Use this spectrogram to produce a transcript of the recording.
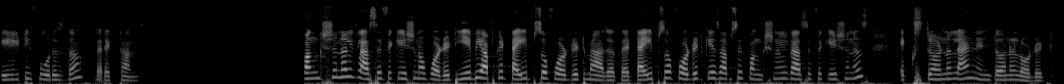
ADT four is the correct answer functional classification of audit ये भी आपके टाइप्स ऑफ़ ऑडिट में आ जाता है। टाइप्स ऑफ़ ऑडिट के हिसाब से functional classification is external and internal audit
